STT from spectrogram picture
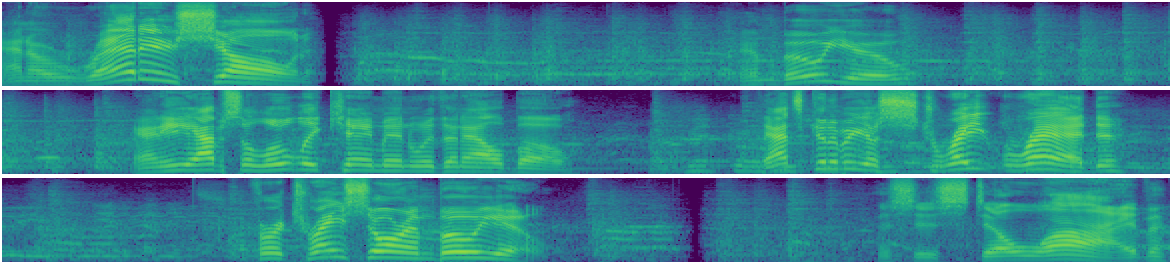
And a red is shown. And Mbuyu. And he absolutely came in with an elbow. That's going to be a straight red for Tresor Mbuyu. This is still live.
